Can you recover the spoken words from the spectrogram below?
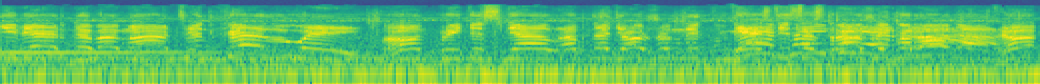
Неверного Мартин Хэллоуэй! Он притеснял обнадеженных вместе со стражей барона! Но-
